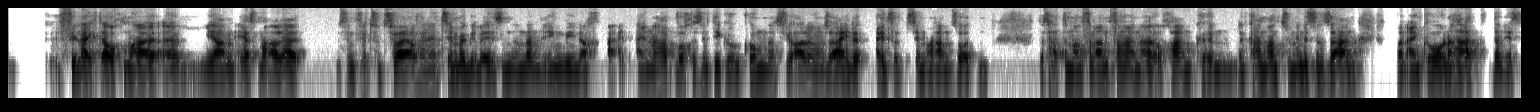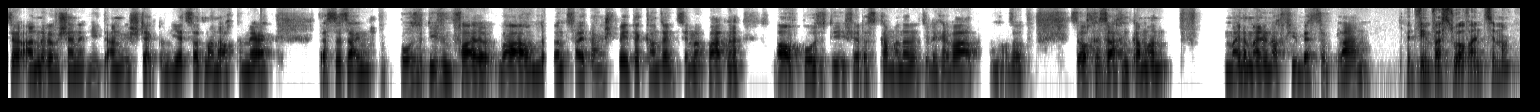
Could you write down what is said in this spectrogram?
vielleicht auch mal, äh, wir haben erstmal alle, sind wir zu zwei auf einem Zimmer gewesen und dann irgendwie nach eineinhalb Wochen sind die gekommen, dass wir alle unser Einzelzimmer haben sollten. Das hatte man von Anfang an auch haben können. Dann kann man zumindest sagen, wenn ein Corona hat, dann ist der andere wahrscheinlich nicht angesteckt. Und jetzt hat man auch gemerkt, dass es ein positiven Fall war und dann zwei Tage später kam sein Zimmerpartner, war auch positiv. Ja, das kann man dann natürlich erwarten. Also solche Sachen kann man meiner Meinung nach viel besser planen. Mit wem warst du auf einem Zimmer?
